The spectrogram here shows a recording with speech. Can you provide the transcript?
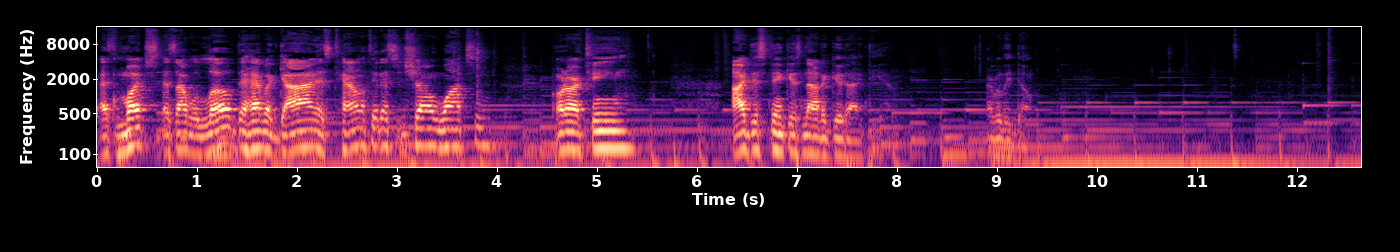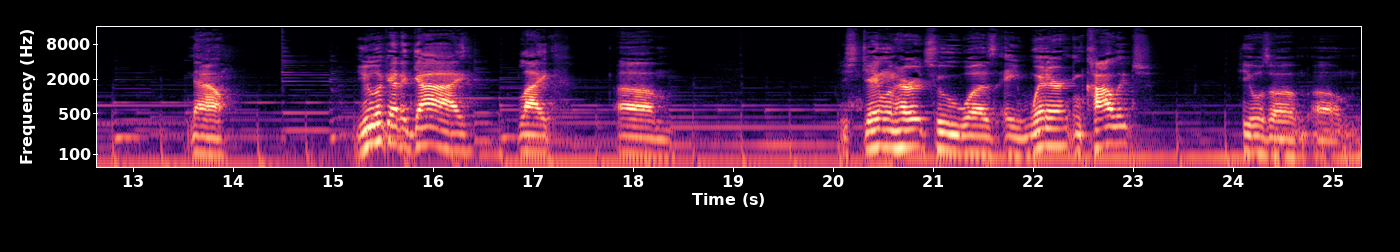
as much as I would love to have a guy as talented as Deshaun Watson on our team, I just think it's not a good idea. I really don't. Now, you look at a guy like um, Jalen Hurts, who was a winner in college. He was a, um,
